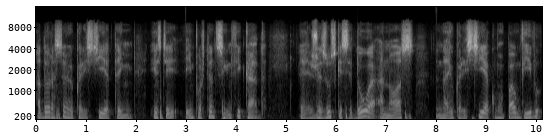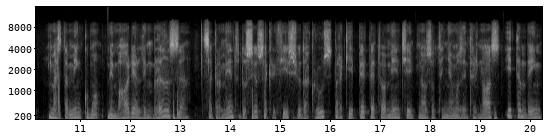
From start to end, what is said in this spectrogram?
A adoração à Eucaristia tem este importante significado. É Jesus que se doa a nós na Eucaristia como pão vivo, mas também como memória, lembrança, sacramento do seu sacrifício da cruz, para que perpetuamente nós o tenhamos entre nós e também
